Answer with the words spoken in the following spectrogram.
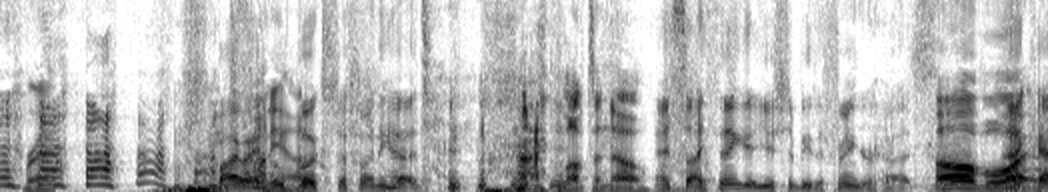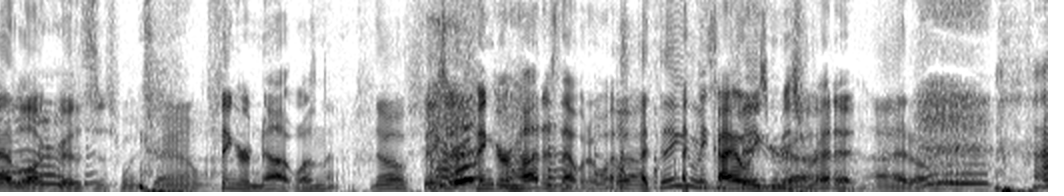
right. By the way, Funny who Hut. books the Funny Hut? I'd love to know. It's, I think it used to be the Finger Hut. Oh, boy. that catalog business went down. Finger Nut, wasn't it? No, Was Finger. it Finger Hut? Is that what it was? Well, I think it I was think I always Finger Hut. misread it. I don't know. No,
